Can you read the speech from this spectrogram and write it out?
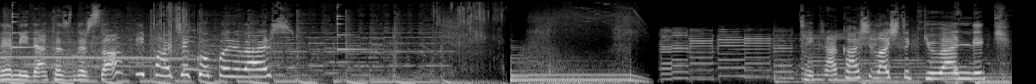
Ve miden kazınırsa bir parça koparıver. Tekrar karşılaştık güvenlik.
